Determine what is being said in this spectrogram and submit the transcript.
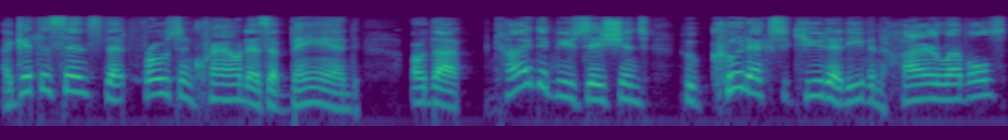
I get the sense that Frozen Crown as a band are the kind of musicians who could execute at even higher levels,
